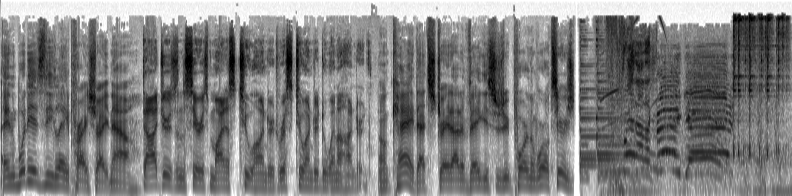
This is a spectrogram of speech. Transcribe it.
And what is the lay price right now? Dodgers in the series minus 200, risk 200 to win 100. Okay, that's straight out of Vegas' report in the World Series. Straight out of Vegas!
